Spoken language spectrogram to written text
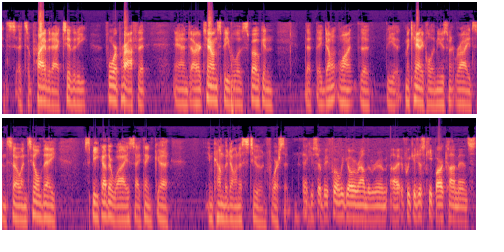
It's, it's a private activity, for profit, and our townspeople have spoken that they don't want the, the mechanical amusement rides, and so until they speak otherwise, I think uh, incumbent on us to enforce it. Thank you, sir. Before we go around the room, uh, if we could just keep our comments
